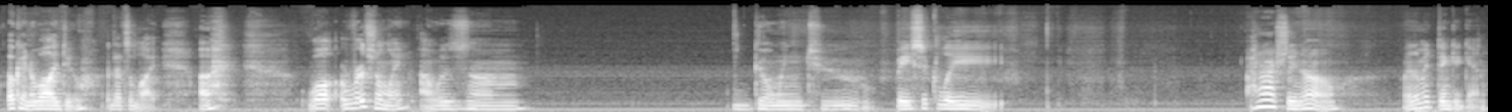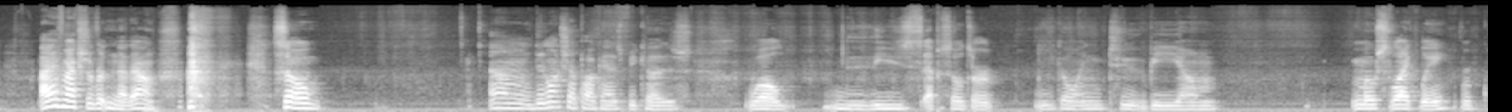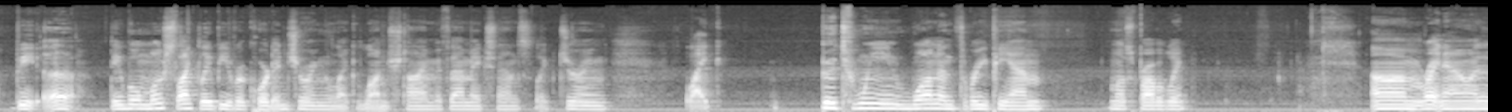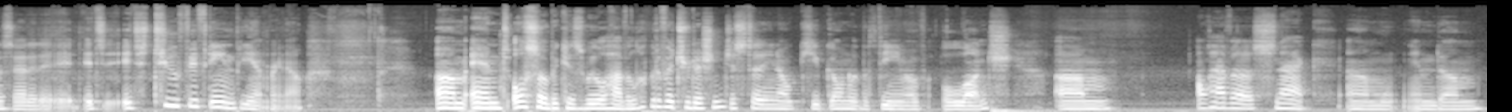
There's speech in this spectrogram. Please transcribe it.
Okay, no, well I do. That's a lie. Uh, well, originally I was um going to basically I don't actually know. Wait, let me think again. I haven't actually written that down. so, um, the launched That podcast because, well, these episodes are going to be, um, most likely be, uh, they will most likely be recorded during, like, lunchtime, if that makes sense. Like, during, like, between 1 and 3 p.m., most probably. Um, right now, as I said, it, it it's it's two fifteen p.m. right now. Um, and also because we will have a little bit of a tradition, just to you know keep going with the theme of lunch. Um, I'll have a snack. Um, and um,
